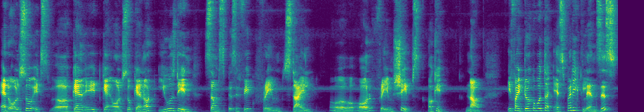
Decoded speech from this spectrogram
And also it's uh, can it can also cannot used in some specific frame style uh, or frame shapes. Okay. Now if i talk about the aspheric lenses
